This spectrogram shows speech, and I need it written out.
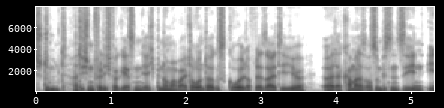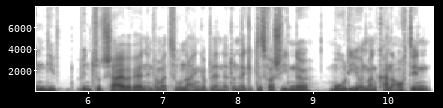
Stimmt, hatte ich schon völlig vergessen. Ja, ich bin nochmal weiter runter gescrollt auf der Seite hier. Äh, da kann man das auch so ein bisschen sehen. In die Windschutzscheibe werden Informationen eingeblendet und da gibt es verschiedene Modi und man kann auch den,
